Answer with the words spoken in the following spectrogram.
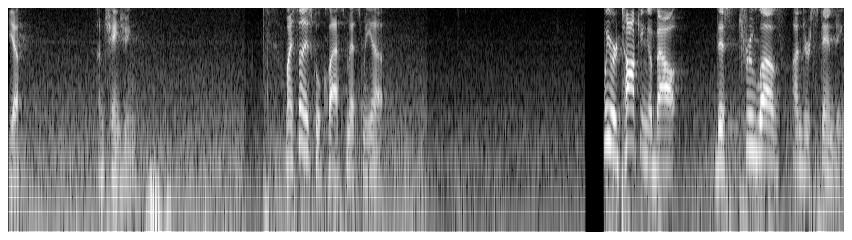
Yep, I'm changing. My Sunday school class messed me up. We were talking about this true love understanding.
